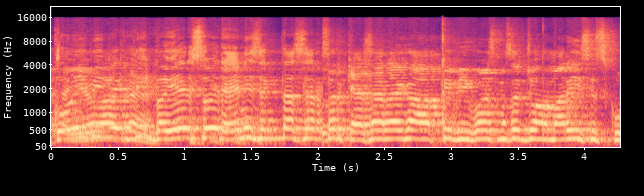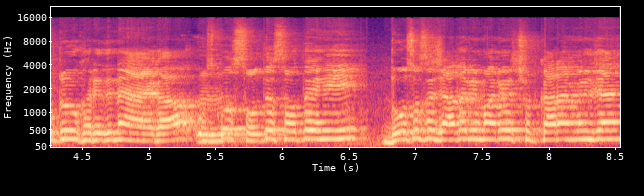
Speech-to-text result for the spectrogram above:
कोई भी व्यक्ति बगैर सोए रह नहीं सकता सर। सर कैसा रहेगा आपके व्यूवर्स में से जो हमारे इस स्कूटर को खरीदने आएगा उसको सोते सोते ही 200 से ज़्यादा बीमारियों से छुटकारा मिल जाए?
